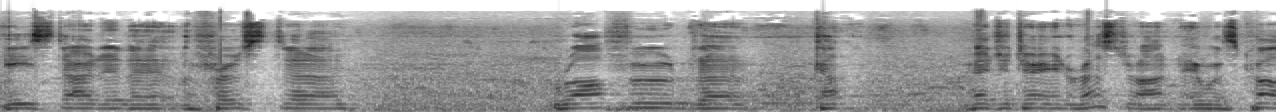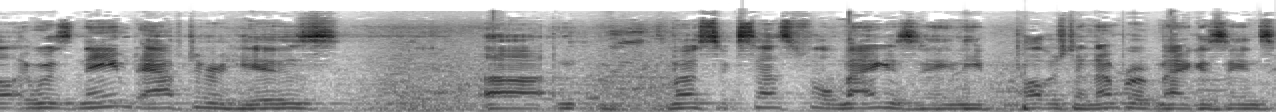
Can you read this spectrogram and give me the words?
he started uh the first raw food uh, vegetarian restaurant. It was called. It was named after his. Uh, most successful magazine. He published a number of magazines,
